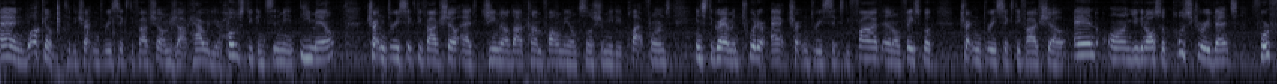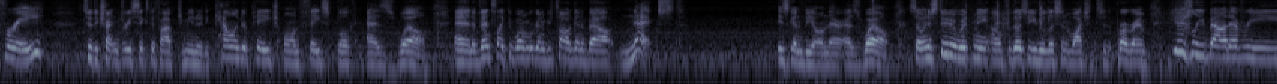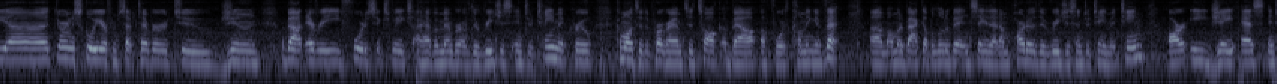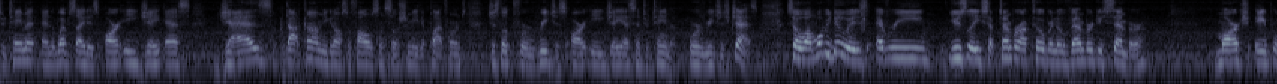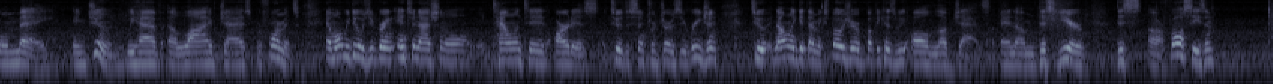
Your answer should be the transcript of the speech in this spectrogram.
And welcome to the Trenton 365 Show. I'm Jacques Howard, your host. You can send me an email, Trenton365Show at gmail.com. Follow me on social media platforms Instagram and Twitter at Trenton365, and on Facebook, Trenton365 Show. And on you can also post your events for free to the Trenton 365 community calendar page on Facebook as well. And events like the one we're going to be talking about next is going to be on there as well. So in the studio with me, um, for those of you who listen and watch to the program, usually about every uh, during the school year from September to June, about every four to six weeks, I have a member of the Regis Entertainment crew come onto the program to talk about a forthcoming event. Um, I'm going to back up a little bit and say that I'm part of the Regis Entertainment team, REJS Entertainment, and the website is REJS jazz.com. You can also follow us on social media platforms. Just look for Regis, R E J S Entertainment, or Regis Jazz. So, um, what we do is every, usually September, October, November, December, March, April, May, in June, we have a live jazz performance. And what we do is we bring international talented artists to the Central Jersey region to not only get them exposure, but because we all love jazz. And um, this year, this uh, fall season.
